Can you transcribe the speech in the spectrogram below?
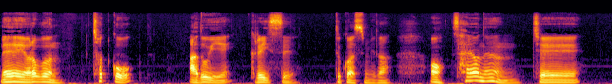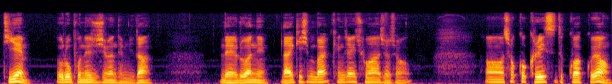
네, 여러분. 첫 곡 아도이의 Grace 듣고 왔습니다. 어, 사연은 제 DM으로 보내주시면 됩니다. 네, 루아님, 나이키 신발 굉장히 좋아하죠, 저. 어, 첫곡 Grace 듣고 왔고요.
